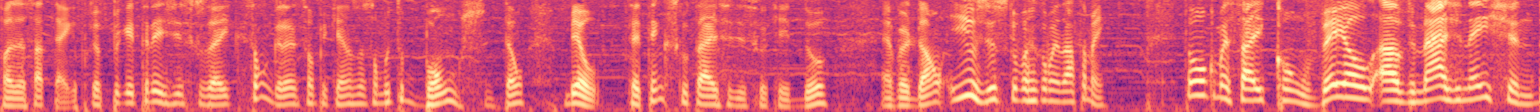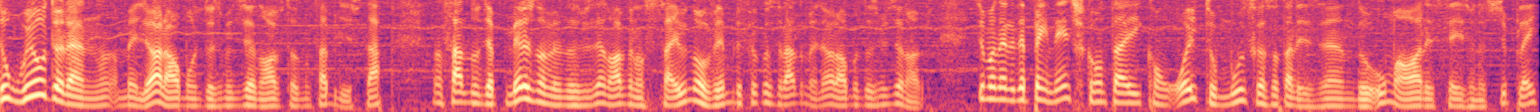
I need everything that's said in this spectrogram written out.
fazer essa tag. Porque eu peguei três discos aí que são grandes, são pequenos, mas são muito bons. Então, meu, você tem que escutar esse disco aqui do Everdown e os discos que eu vou recomendar também. Então vamos começar aí com Veil of Imagination, do Wilderness, melhor álbum de 2019, todo mundo sabe disso, tá? Lançado no dia 1 de novembro de 2019, saiu em novembro e foi considerado o melhor álbum de 2019. De maneira independente, conta aí com 8 músicas, totalizando 1 hora e 6 minutos de play.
